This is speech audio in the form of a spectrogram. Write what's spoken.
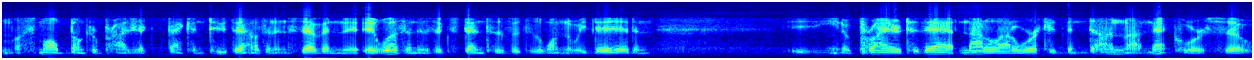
a small bunker project back in 2007. It wasn't as extensive as the one that we did, and you know, prior to that, not a lot of work had been done on that course. So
